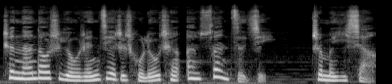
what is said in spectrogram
这难道是有人借着楚留臣暗算自己？这么一想，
